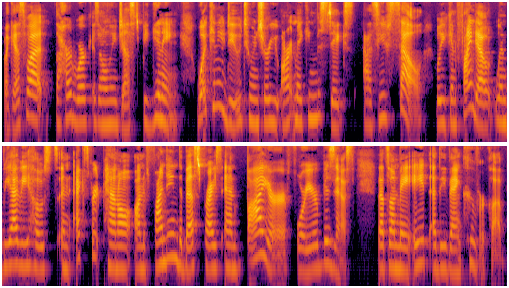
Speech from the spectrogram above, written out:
But guess what? The hard work is only just beginning. What can you do to ensure you aren't making mistakes as you sell? Well, you can find out when BIV hosts an expert panel on finding the best price and buyer for your business. That's on May 8th at the Vancouver Club.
